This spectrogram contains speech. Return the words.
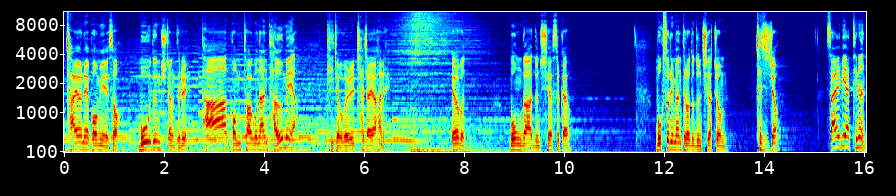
자연의 범위에서 모든 주장들을 다 검토하고 난 다음에야 기적을 찾아야 하네. 여러분, 뭔가 눈치채었을까요? 목소리만 들어도 눈치가 좀 채지죠? 살비아티는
